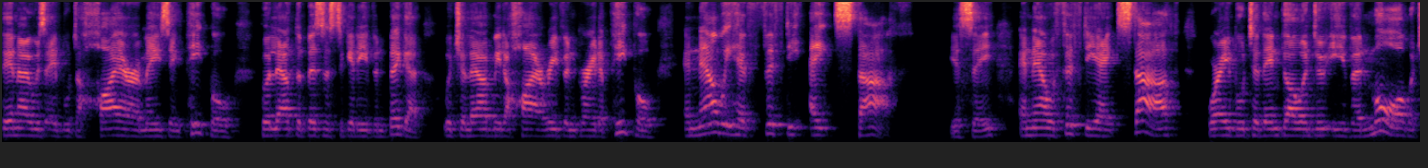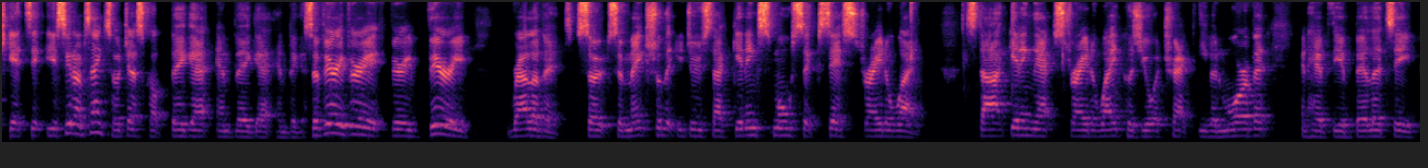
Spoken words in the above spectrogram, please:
then I was able to hire amazing people who allowed the business to get even bigger, which allowed me to hire even greater people. And now we have 58 staff, you see, and now with 58 staff, we're able to then go and do even more, which gets it. You see what I'm saying? So it just got bigger and bigger and bigger. So very, very, very, very relevant. So, so make sure that you do start getting small success straight away. Start getting that straight away because you'll attract even more of it and have the ability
